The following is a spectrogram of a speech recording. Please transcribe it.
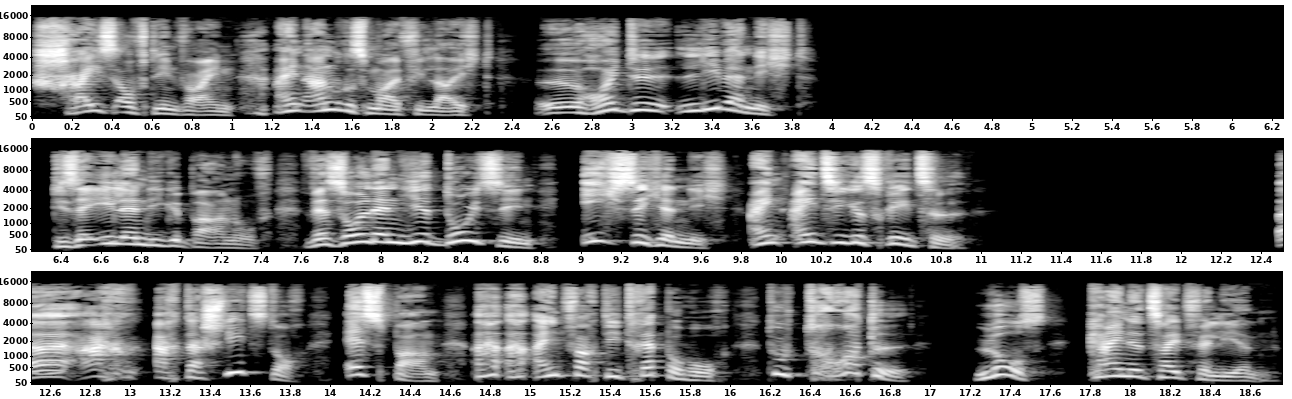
Scheiß auf den Wein. Ein anderes Mal vielleicht. Äh, heute lieber nicht. Dieser elendige Bahnhof. Wer soll denn hier durchsehen? Ich sicher nicht. Ein einziges Rätsel. Äh, ach, ach, da steht's doch. S-Bahn. Einfach die Treppe hoch. Du Trottel. Los, keine Zeit verlieren.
